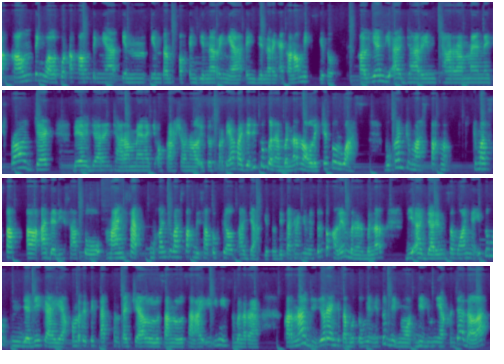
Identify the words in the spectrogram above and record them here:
accounting, walaupun accountingnya in in terms of engineering ya, engineering economics gitu. Kalian diajarin cara manage project, diajarin cara manage operasional itu seperti apa. Jadi tuh benar-benar knowledge-nya tuh luas bukan cuma stuck cuma stuck uh, ada di satu mindset, bukan cuma stuck di satu field aja gitu. Di teknik industri tuh kalian benar-benar diajarin semuanya. Itu menjadi kayak competitive advantage ya lulusan-lulusan AI ini sebenarnya. Karena jujur yang kita butuhin itu di, di dunia kerja adalah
